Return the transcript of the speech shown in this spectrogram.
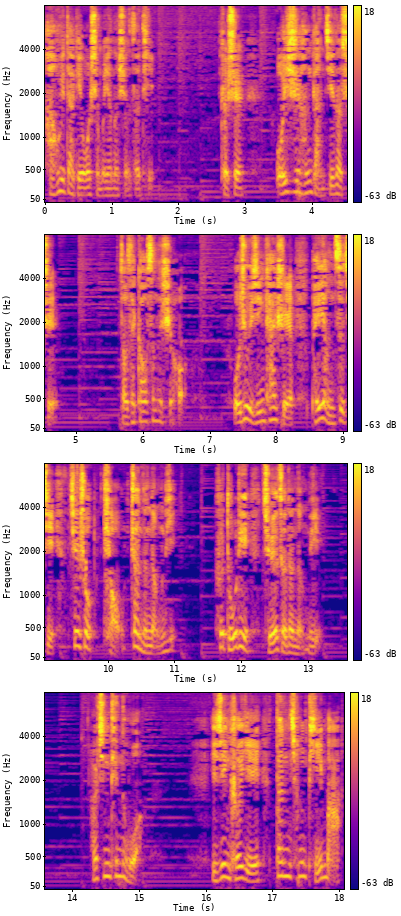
还会带给我什么样的选择题，可是我一直很感激的是。早在高三的时候，我就已经开始培养自己接受挑战的能力和独立抉择的能力，而今天的我，已经可以单枪匹马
